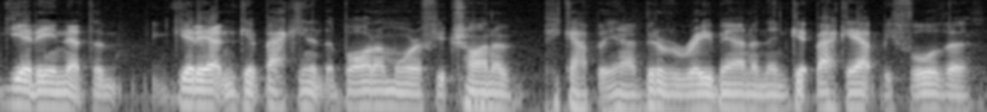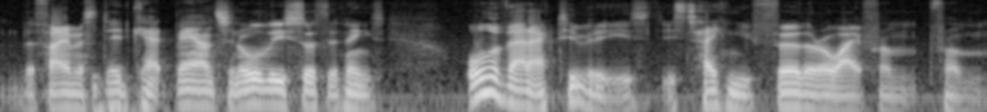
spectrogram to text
get in at the get out and get back in at the bottom or if you're trying to pick up you know a bit of a rebound and then get back out before the the famous dead cat bounce and all these sorts of things all of that activity is, is taking you further away from from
